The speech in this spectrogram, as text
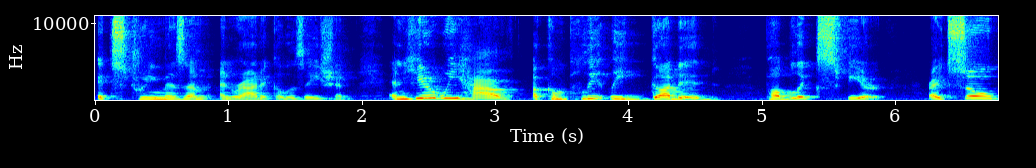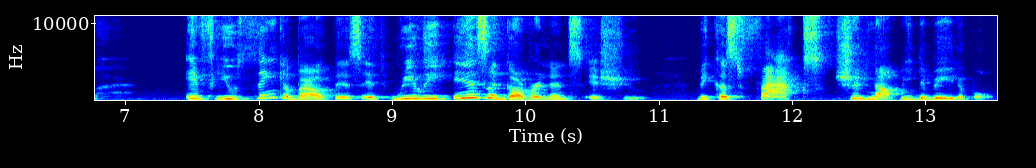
extremism and radicalization. And here we have a completely gutted public sphere, right? So if you think about this, it really is a governance issue because facts should not be debatable.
